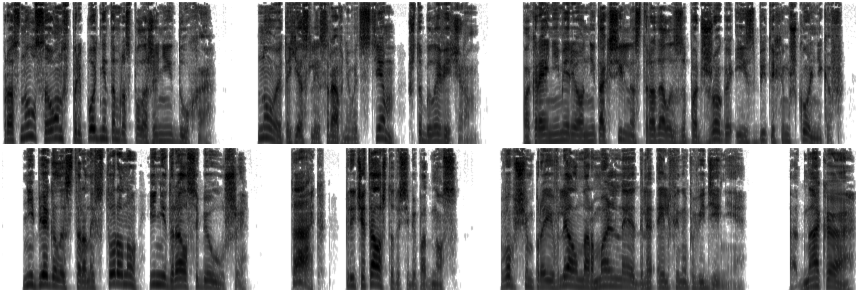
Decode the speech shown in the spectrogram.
проснулся он в приподнятом расположении духа. Ну, это если сравнивать с тем, что было вечером. По крайней мере, он не так сильно страдал из-за поджога и избитых им школьников, не бегал из стороны в сторону и не драл себе уши. Так, причитал что-то себе под нос. В общем, проявлял нормальное для эльфина поведение. Однако,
